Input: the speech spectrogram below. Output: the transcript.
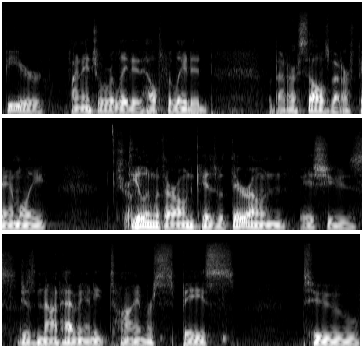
fear, financial related, health related, about ourselves, about our family, sure. dealing with our own kids with their own issues, just not having any time or space to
